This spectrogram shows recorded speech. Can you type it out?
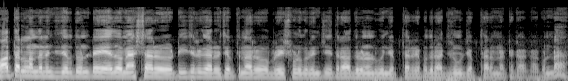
పాత్రలందరి నుంచి చెబుతుంటే ఏదో మాస్టర్ టీచర్ గారు చెప్తున్నారు భీష్ముడు గురించి తర్వాత ద్రోణుడి గురించి చెప్తారు రేపు అర్జునుడు గురించి చెప్తారు అన్నట్టుగా కాకుండా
